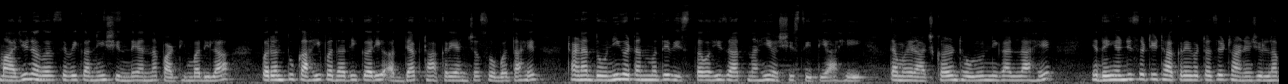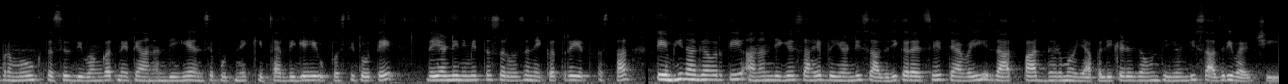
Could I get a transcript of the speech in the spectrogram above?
माजी नगरसेविकांनी शिंदे यांना पाठिंबा दिला. परंतु काही पदाधिकारी अद्याप ठाकरे यांच्यासोबत आहेत. ठाण्यात दोन्ही गटांमध्ये विस्तवही जात नाही अशी स्थिती आहे. त्यामुळे राजकारण ढवळून निघालं आहे. या दहीहंडीसाठी ठाकरे गटाचे ठाणे जिल्हा प्रमुख तसेच दिवंगत नेते आनंद दिघे यांचे पुतणे केतार दिघे हे उपस्थित होते. दहीहंडीनिमित्त सर्वजण एकत्र येत असतात. टेम्ही नाग्यावरती आनंद दिघे साहेब दहीहंडी साजरी करायचे. त्यावेळी जात पात धर्म या पलीकडे जाऊन दहीहंडी साजरी व्हायची.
